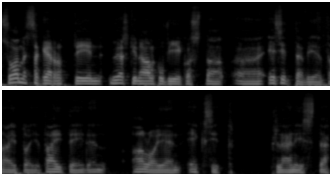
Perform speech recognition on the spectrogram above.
Suomessa kerrottiin myöskin alkuviikosta esittävien taitojen, taiteiden alojen exit planista,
